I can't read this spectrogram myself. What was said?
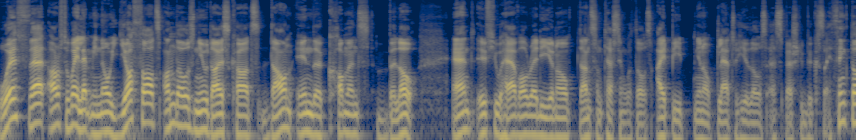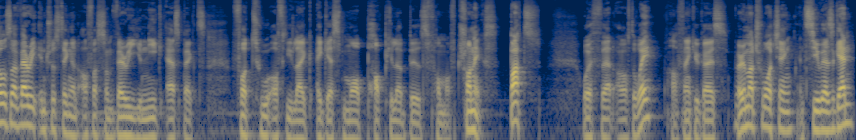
with that out of the way, let me know your thoughts on those new dice cards down in the comments below. And if you have already, you know, done some testing with those, I'd be, you know, glad to hear those, especially because I think those are very interesting and offer some very unique aspects for two of the, like, I guess, more popular builds from Morphtronics. But with that out of the way, I'll thank you guys very much for watching and see you guys again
